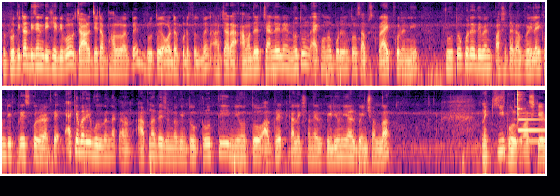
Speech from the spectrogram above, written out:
তো প্রতিটা ডিজাইন দেখিয়ে দিব, যার যেটা ভালো লাগবে দ্রুত অর্ডার করে ফেলবেন। আর যারা আমাদের চ্যানেলে নতুন এখনও পর্যন্ত সাবস্ক্রাইব করে করেনি দ্রুত করে দেবেন। পাশে থাকা বেল আইকনটি প্রেস করে রাখতে একেবারেই ভুলবেন না, কারণ আপনাদের জন্য কিন্তু প্রতিনিয়ত আপডেট কালেকশনের ভিডিও নিয়ে আসব ইনশাল্লাহ। মানে কি বলব, আজকের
